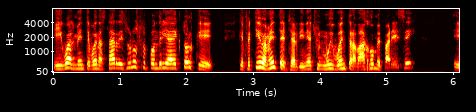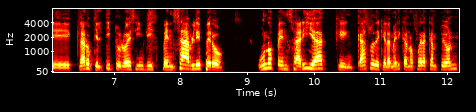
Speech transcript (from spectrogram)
Igualmente, buenas tardes. Uno supondría, Héctor, que, que efectivamente Jardine ha hecho un muy buen trabajo, me parece. Eh, claro que el título es indispensable, pero uno pensaría que en caso de que el América no fuera campeón,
